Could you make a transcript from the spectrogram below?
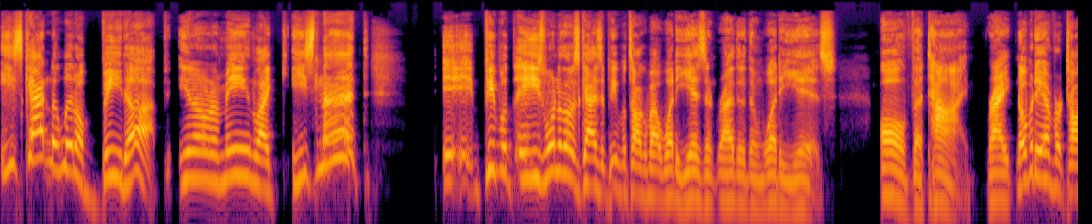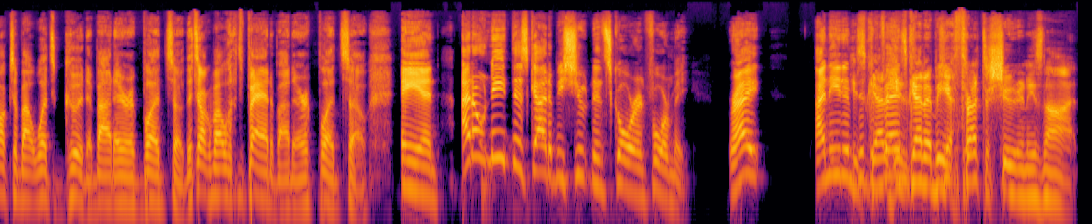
he's gotten a little beat up. You know what I mean? Like he's not. It, it, people, he's one of those guys that people talk about what he isn't rather than what he is all the time, right? Nobody ever talks about what's good about Eric Bledsoe. They talk about what's bad about Eric Bledsoe. And I don't need this guy to be shooting and scoring for me, right? I need him he's to got, defend. He's got to be a threat to shoot, and he's not.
